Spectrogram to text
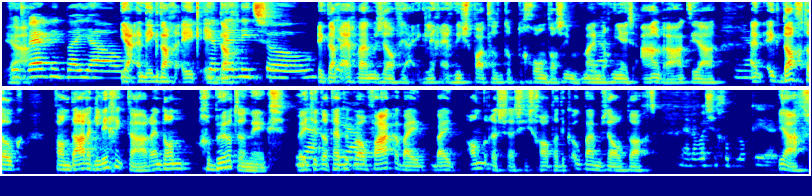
Dit werkt niet bij jou. Ja, en ik dacht, ik, ik je dacht, bent niet zo. ik dacht Ja. echt bij mezelf, ja, ik lig echt niet spartelend op de grond als iemand mij Ja. nog niet eens aanraakt. Ja. Ja. En ik dacht ook, van dadelijk lig ik daar en dan gebeurt er niks. Weet Ja, je, dat heb ik wel vaker bij, bij andere sessies gehad, dat ik ook bij mezelf dacht, Ja, dan was je geblokkeerd. ja, soort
